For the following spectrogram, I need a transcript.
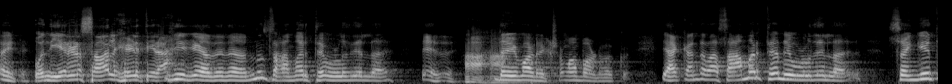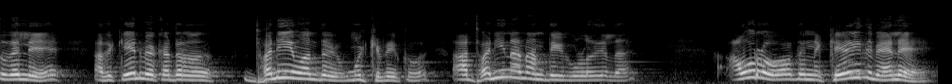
ಐತೆ. ಒಂದು ಎರಡು ಸಾಲ ಹೇಳ್ತೀರಾ? ಹೀಗೆ ಅದನ್ನು ಸಾಮರ್ಥ್ಯ ಉಳಿದಿಲ್ಲ. ದಯಮಾಡಿ ಕ್ಷಮ ಮಾಡಬೇಕು. ಯಾಕಂದ್ರೆ ಆ ಸಾಮರ್ಥ್ಯನೇ ಉಳಿದಿಲ್ಲ. ಸಂಗೀತದಲ್ಲಿ ಅದಕ್ಕೇನು ಬೇಕಂದ್ರೆ ಧ್ವನಿ ಒಂದು ಮುಖ್ಯ ಬೇಕು ಆ ಧ್ವನಿನ ನಂದು ಈಗ ಉಳಿದಿಲ್ಲ. ಅವರು ಅದನ್ನು ಕೇಳಿದ ಮೇಲೆ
